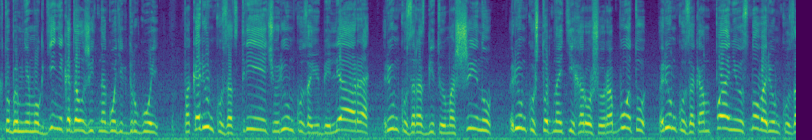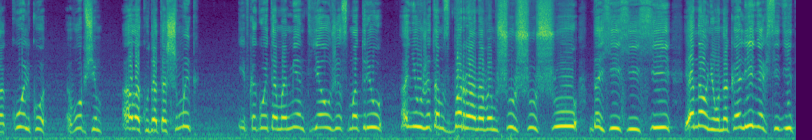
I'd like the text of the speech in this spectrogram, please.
кто бы мне мог денег одолжить на годик-другой, пока рюмку за встречу, рюмку за юбиляра, рюмку за разбитую машину, рюмку, чтобы найти хорошую работу, рюмку за компанию, снова рюмку за кольку, в общем, Алла куда-то шмык, и в какой-то момент я уже смотрю, они уже там с Барановым шу-шу-шу, да хи-хи-хи, и она у него на коленях сидит,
